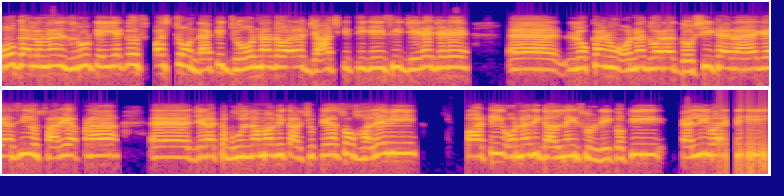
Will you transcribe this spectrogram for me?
ਉਹ ਗੱਲ ਉਹਨਾਂ ਨੇ ਜ਼ਰੂਰ ਕਹੀ ਹੈ ਕਿ ਉਹ ਸਪਸ਼ਟ ਹੁੰਦਾ ਕਿ ਜੋ ਉਹਨਾਂ ਦੁਆਰਾ ਜਾਂਚ ਕੀਤੀ ਗਈ ਸੀ ਜਿਹੜੇ ਜਿਹੜੇ ਅਹ, ਲੋਕਾਂ ਨੂੰ ਉਹਨਾਂ ਦੁਆਰਾ ਦੋਸ਼ੀ ਠਹਿਰਾਇਆ ਗਿਆ ਸੀ ਉਹ ਸਾਰੇ ਆਪਣਾ ਅਹ, ਜਿਹੜਾ ਕਬੂਲਨਾਮਾ ਵੀ ਕਰ ਚੁੱਕੇ ਆ। ਸੋ ਹਲੇ ਵੀ ਪਾਰਟੀ ਉਹਨਾਂ ਦੀ ਗੱਲ ਨਹੀਂ ਸੁਣ ਰਹੀ ਕਿਉਂਕਿ ਪਹਿਲੀ ਵਾਰੀ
